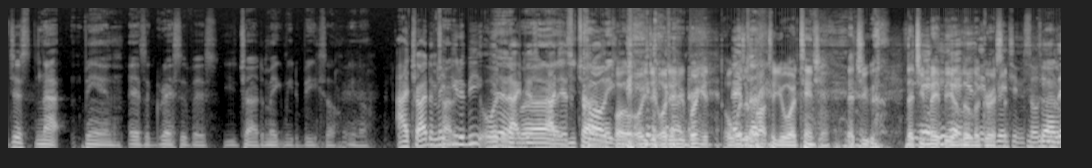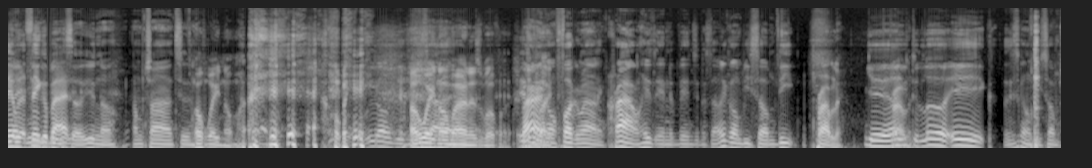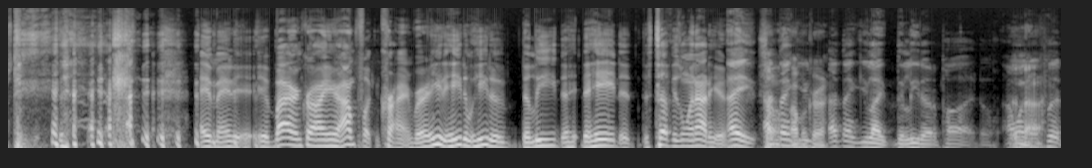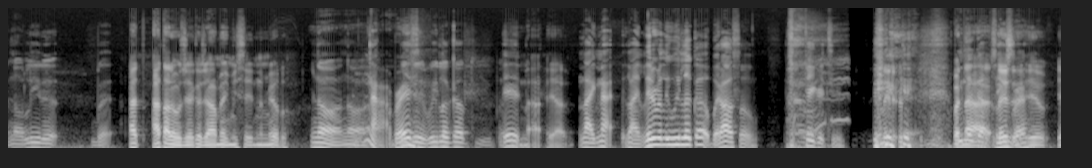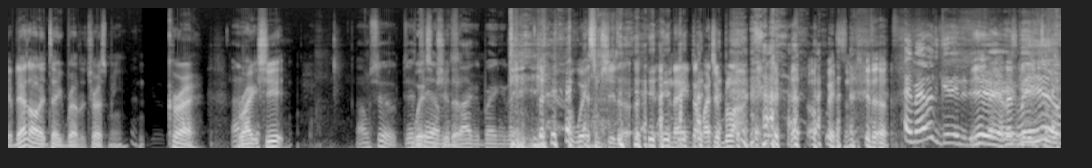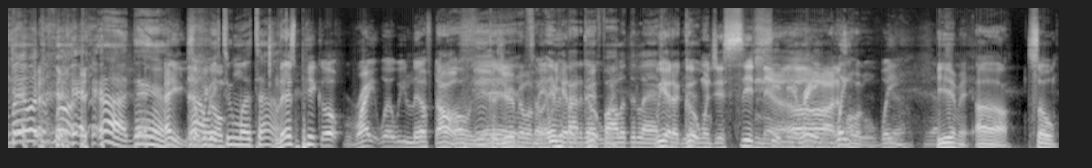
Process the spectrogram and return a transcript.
just not being as aggressive as you tried to make me to be. So you know, I tried to I'm make trying you to- to be, or Yeah, did I bro, just I you just tried to called make you? Or, or, did, or did you bring it? Or was it brought to your attention that you that you He may be a little aggressive? so he Tried was to able make to me think be, it. So you know, I'm trying to. Oh wait, no, mine. we gonna Oh wait, no, side. mine as well. Byron Like, gonna fuck around and cry on his intervention or something. It's gonna be something deep. probably. Yeah, I Probably. used to love eggs. It's gonna be something stupid. Hey man, if Byron crying here, I'm fucking crying, bro. He he the he the, the lead, the the head, the, the toughest one out of here. hey, So, I think I'ma you, cry. I think you like the leader of the pod though. I I wasn't Nah. gonna put no leader, but I I thought it was just because y'all make me sit in the middle. no, no. Nah, we, bro. just- we look up to you. Bro. Yeah, Nah, yeah. like not like literally we look up, but also figurative. But We look nah, up to you, listen, if, if that's all it take, brother, trust me. Cry. Right shit, I'm sure. Just Wet tell some me shit so up. I can bring it up. wet some shit up. and I ain't talking about your block. nigga. wet some shit up. hey man, let's get into this. Yeah, thing, let's man. get into yeah, man. What the fuck? God damn. Hey, so Y'all we waste gonna- too much time. Let's pick up right where we left off. Oh, yeah. Because you remember, So man, we had a everybody that good one. followed the last We had a one, good yeah. one just sitting there. Sitting there oh, ready, that waiting. motherfucker waiting. Yeah, You hear? Uh, so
